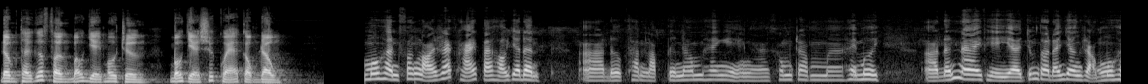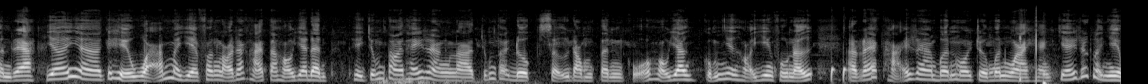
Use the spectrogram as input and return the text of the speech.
đồng thời góp phần bảo vệ môi trường, bảo vệ sức khỏe cộng đồng. Mô hình phân loại rác thải tại hộ gia đình à, được thành lập từ năm 2020 À, đến nay thì à, chúng tôi đã nhân rộng mô hình ra với à, cái hiệu quả mà về phân loại rác thải tại hộ gia đình thì chúng tôi thấy rằng là chúng tôi được sự đồng tình của hộ dân cũng như hội viên phụ nữ à, rác thải ra bên môi trường bên ngoài hạn chế rất là nhiều.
